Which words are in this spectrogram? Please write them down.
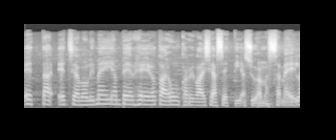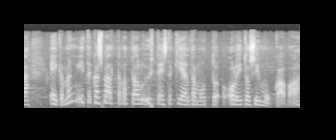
että, että siellä oli meidän perhe jotain unkarilaisia setiä syömässä mm. meillä. Eikä mä niitä kanssa välttämättä ollut yhteistä kieltä, mutta oli tosi mukavaa.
